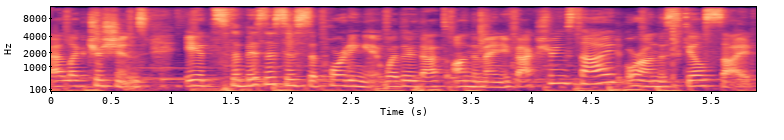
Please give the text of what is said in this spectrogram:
electricians. It's the businesses supporting it, whether that's on the manufacturing side or on the skills side.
